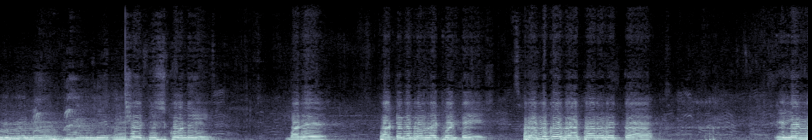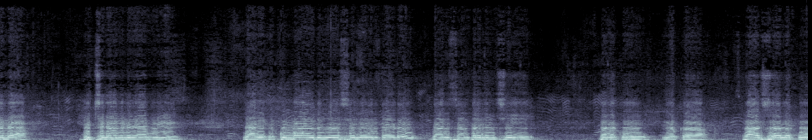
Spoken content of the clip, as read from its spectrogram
ఊళ్ళల్లో ఫ్యాన్ లేక తీసుకొని మరి పట్టణంలో ఉన్నటువంటి ప్రముఖ వ్యాపారవేత్త ఇల్లెందుల బుచ్చరాములు గారిని వారి యొక్క కుమారుడు యుఎస్ఏలో ఉంటాడు. వారిని సంప్రదించి మనకు ఈ యొక్క పాఠశాలకు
